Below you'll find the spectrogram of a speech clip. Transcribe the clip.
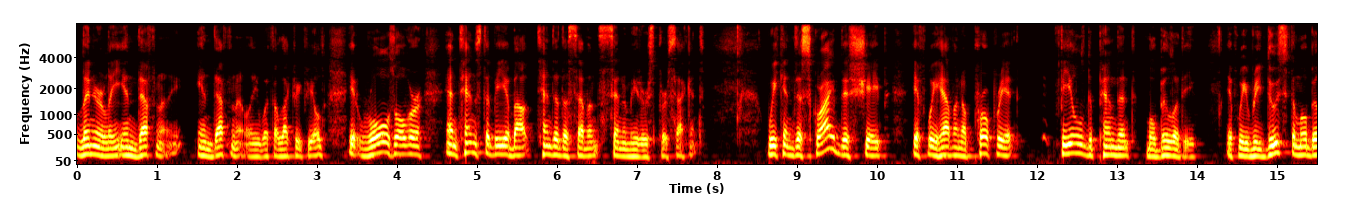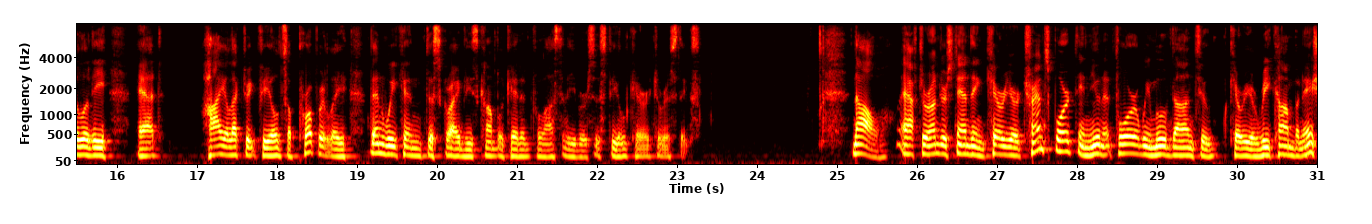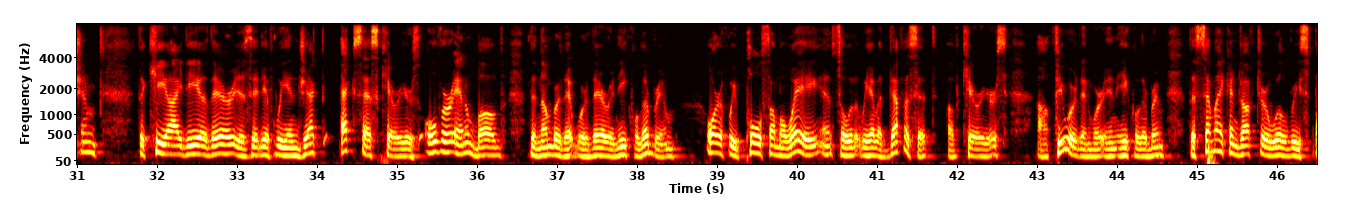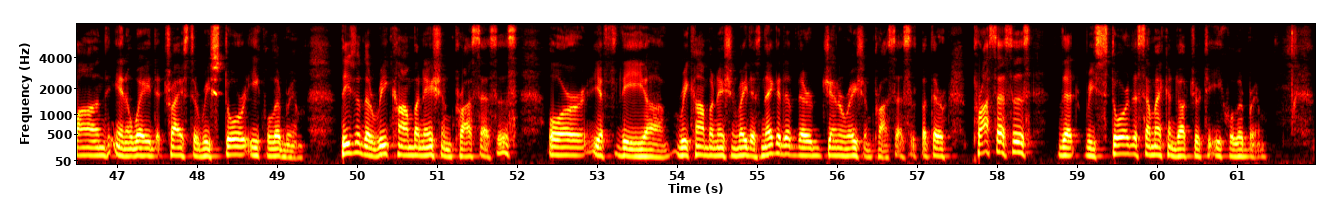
linearly indefinitely, indefinitely with electric field. It rolls over and tends to be about 10 to the 7th centimeters per second. We can describe this shape if we have an appropriate field-dependent mobility. If we reduce the mobility at high electric fields appropriately, then we can describe these complicated velocity versus field characteristics. Now, after understanding carrier transport in Unit 4, we moved on to carrier recombination. The key idea there is that if we inject excess carriers over and above the number that were there in equilibrium, or if we pull some away and so that we have a deficit of carriers, uh, fewer than were in equilibrium, the semiconductor will respond in a way that tries to restore equilibrium. These are the recombination processes, or if the uh, recombination rate is negative, they're generation processes, but they're processes that restore the semiconductor to equilibrium.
